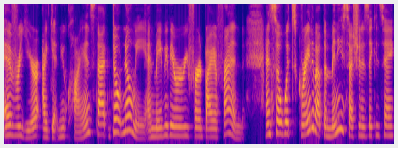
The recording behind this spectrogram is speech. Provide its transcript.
every year I get new clients that don't know me and maybe they were referred by a friend. And so what's great about the mini session is they can say,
